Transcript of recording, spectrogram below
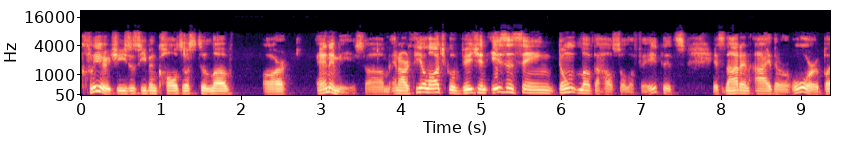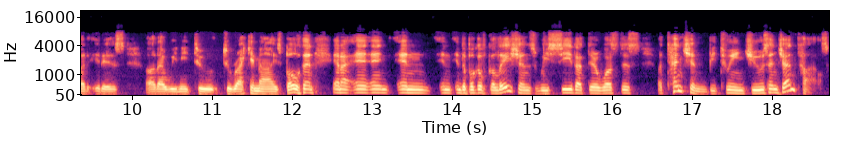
clear. Jesus even calls us to love our enemies. Um, and our theological vision isn't saying don't love the household of faith. It's it's not an either or, but it is uh, that we need to to recognize both. And and and and in, in the book of Galatians, we see that there was this tension between Jews and Gentiles.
